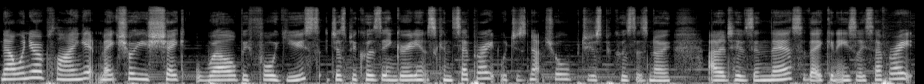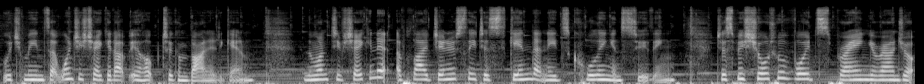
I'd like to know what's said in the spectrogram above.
Now when you're applying it, make sure you shake well before use, just because the ingredients can separate, which is natural, just because there's no additives in there, so they can easily separate, which means that once you shake it up, it'll help to combine it again. And then once you've shaken it, apply generously to skin that needs cooling and soothing. Just be sure to avoid spraying around your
